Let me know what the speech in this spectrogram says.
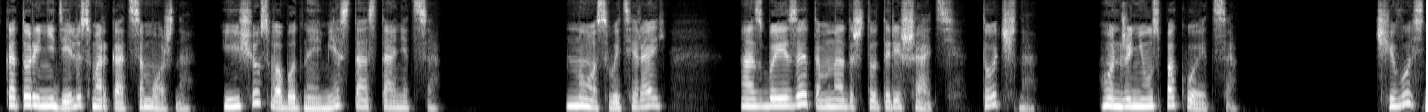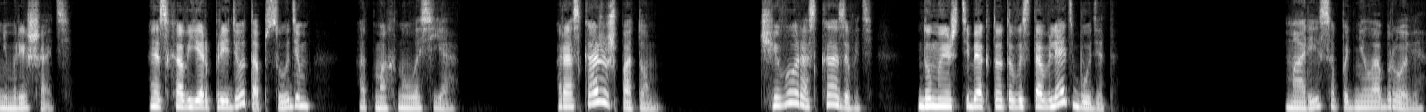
в который неделю сморкаться можно. И еще свободное место останется. Нос вытирай, а с Боязетом надо что-то решать. Точно? Он же не успокоится. Чего с ним решать? Эс Хавьер придет, обсудим, отмахнулась я. Расскажешь потом? Чего рассказывать? Думаешь, тебя кто-то выставлять будет? Мариса подняла брови.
